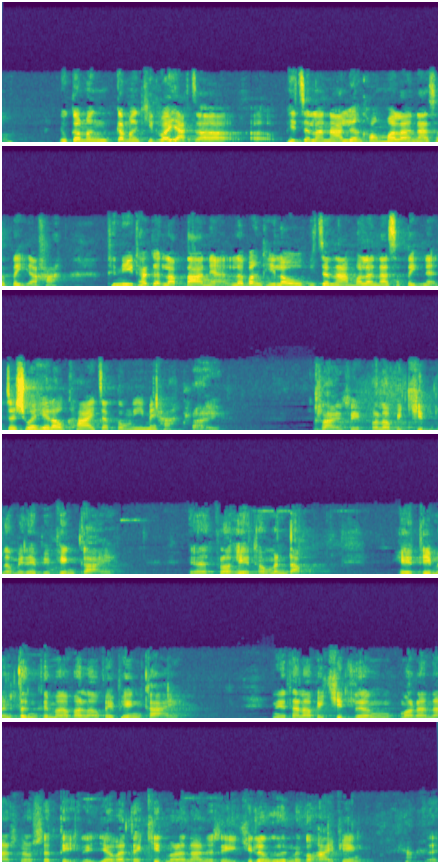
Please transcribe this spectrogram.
อหนูกำลังกำลังคิดว่าอยากจะเอ่อพิจารณาเรื่องของมรณสติอะค่ะ ทีนี้ถ้าเกิดหลับตาเนี่ยแล้วบางทีเราพิจารณามรณสติเนี่ยจะช่วยให้เราคลายจากตรงนี้ไหมคะคลายคลายสิเพราะเราไปคิดเราไม่ได้ไปเพ่งกายนะเพราะเหตุของมันดับ เหตุที่มันตึงขึ้นมาเพราะเราไปเพ่งกายนี่ถ้าเราไปคิดเรื่องมรณานุสติ หรืออย่าว่าแต่คิดมรณานุสติคิดเรื่องอื่นมันก็หายเพ่งค่ะนะ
